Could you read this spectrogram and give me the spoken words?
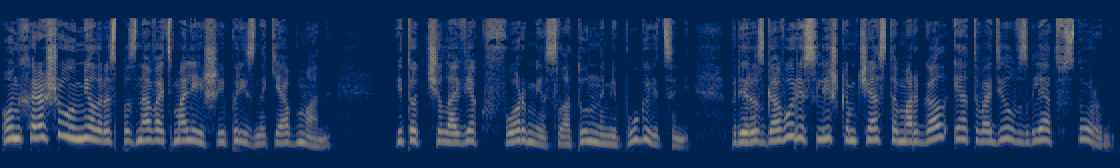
Он хорошо умел распознавать малейшие признаки обмана, и тот человек в форме с латунными пуговицами при разговоре слишком часто моргал и отводил взгляд в сторону.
